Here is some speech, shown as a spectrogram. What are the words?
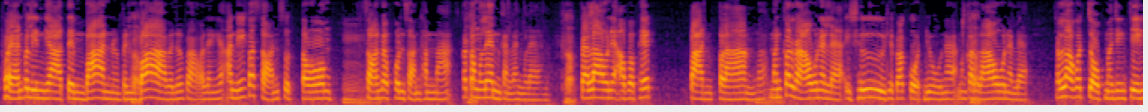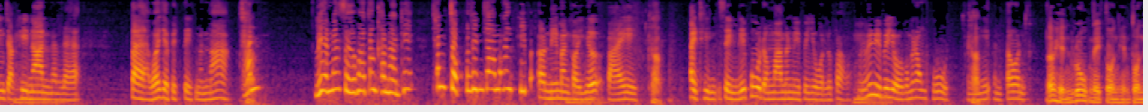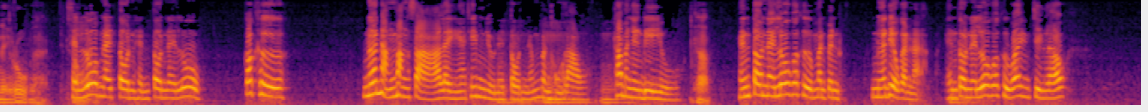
แขวนปริญญาเต็มบ้านมันเป็นบ้าไปหรือเปล่าอะไรเงี้ย อันนี้ก็สอนสุดโตรง อืมสอนแบบคนสอนธรรมะ ก็ต้องเล่นกันแรงครับ ๆแต่เราเนี่ยเอาประเภทปานกลางว่ามันก็เรานั่นแหละไอชื่อที่ปรากฏอยู่นะมันก็ครับเรานั่นแหละแล้วเราก็จบมาจริง ๆ จากที่นั่นนั่นแหละ แต่ว่าอย่าไปติดมันมากฉัน เรียนหนังสือมาตั้งขนาดที่ ฉันจบปริญญามาตั้งกี่ปอันนี้มันก็เยอะไป ครับ ไอ้ทิ้งสิ่งที่พูดออกมามันมีประโยชน์หรือเปล่าอืมมันไม่มีประโยชน์ก็ไม่ต้องพูดอครับย่างนี้เป็นต้น แล้วเห็นรูปในตนเห็นตนในรูปนะฮะเห็นรูปในตนเห็นตนในรูป ก็คือ เนื้อหนังมังสาอะไรอย่างเงี้ยที่มันอยู่ในตนเนี่ยมันเป็นของเราอืมถ้ามันยังดีอยู่ครับ เห็นตนในรูปก็คือมันเป็นเนื้อเดียวกันน่ะ เห็นตนในรูปก็คือว่าจริง ๆแล้ว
